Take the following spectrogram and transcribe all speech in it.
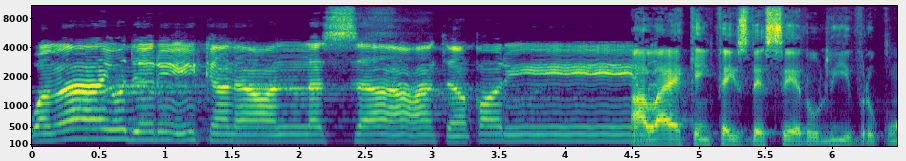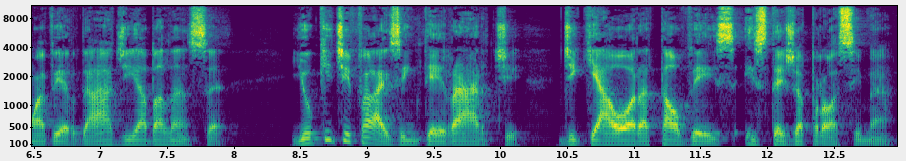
وما يدريك لعل الساعة قريب Alá é quem fez descer o livro com a verdade e a balança. E o que te faz inteirar-te de que a hora talvez esteja próxima?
